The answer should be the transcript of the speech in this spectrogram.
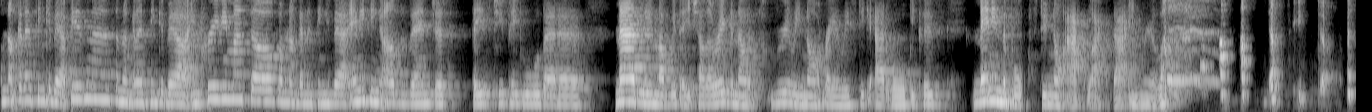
I'm not going to think about business. I'm not going to think about improving myself. I'm not going to think about anything other than just these two people that are madly in love with each other, even though it's really not realistic at all because men in the books do not act like that in real life. no, they don't.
